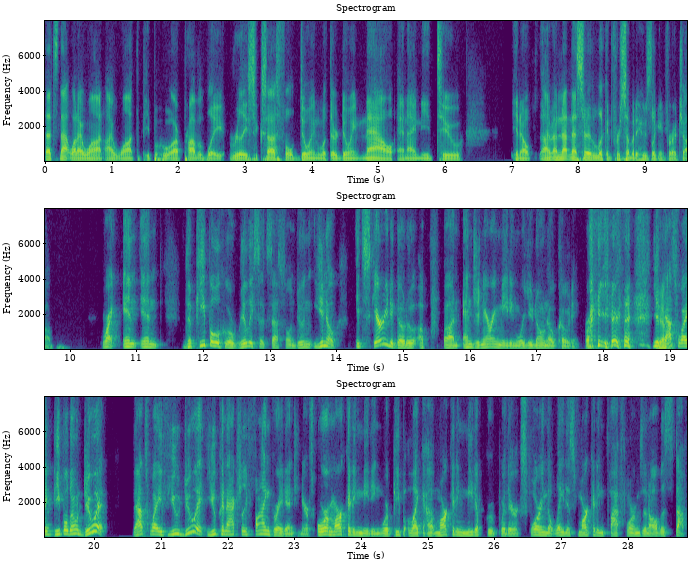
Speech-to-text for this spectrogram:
that's not what I want. I want the people who are probably really successful doing what they're doing now, and I need to, you know, I'm not necessarily looking for somebody who's looking for a job. Right, and and the people who are really successful in doing, you know, it's scary to go to a, an engineering meeting where you don't know coding, right? yeah. That's why people don't do it. That's why if you do it, you can actually find great engineers or a marketing meeting where people like a marketing meetup group where they're exploring the latest marketing platforms and all this stuff.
